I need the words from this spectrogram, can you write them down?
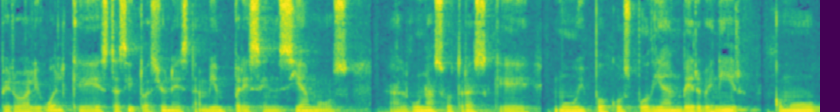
Pero al igual que estas situaciones también presenciamos algunas otras que muy pocos podían ver venir, como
